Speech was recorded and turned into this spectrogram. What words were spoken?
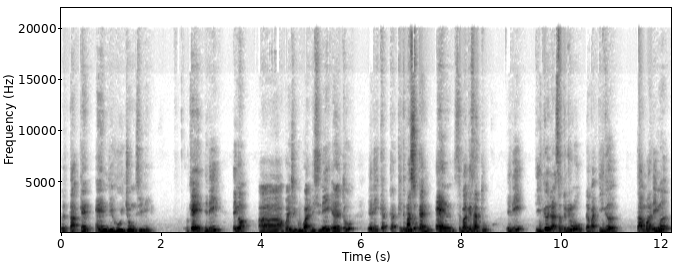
letakkan N di hujung sini. Okey, jadi tengok uh, apa yang cikgu buat di sini iaitu jadi kita masukkan N sebagai satu. Jadi 3 darab 1 dulu dapat 3 tambah 5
